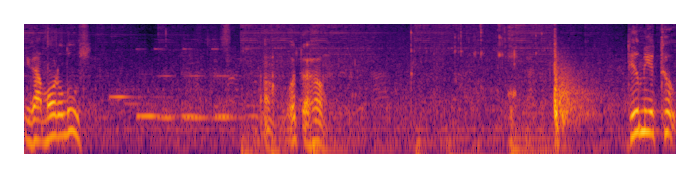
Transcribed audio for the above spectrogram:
You got more to lose. Oh, what the hell? Deal me a two.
